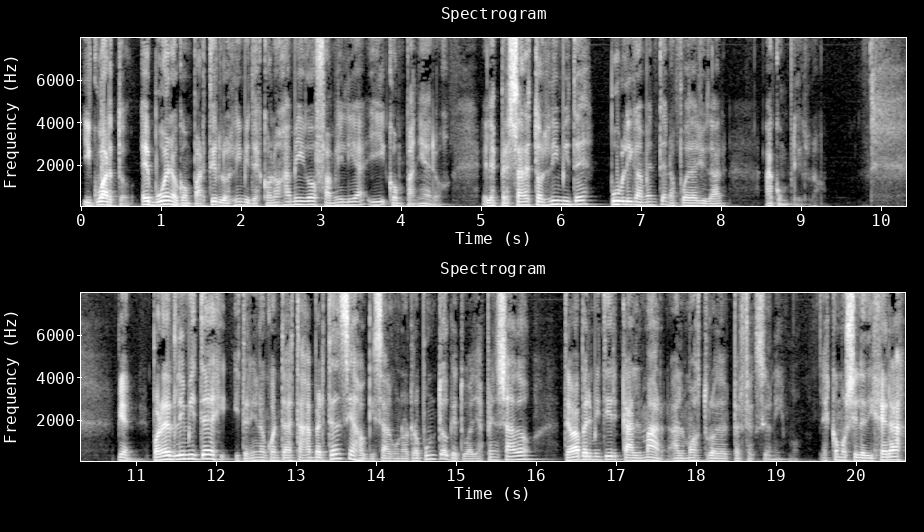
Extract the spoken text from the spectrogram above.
Y cuarto, es bueno compartir los límites con los amigos, familia y compañeros. El expresar estos límites públicamente nos puede ayudar a cumplirlos. Bien, poner límites y teniendo en cuenta estas advertencias o quizá algún otro punto que tú hayas pensado, te va a permitir calmar al monstruo del perfeccionismo. Es como si le dijeras,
